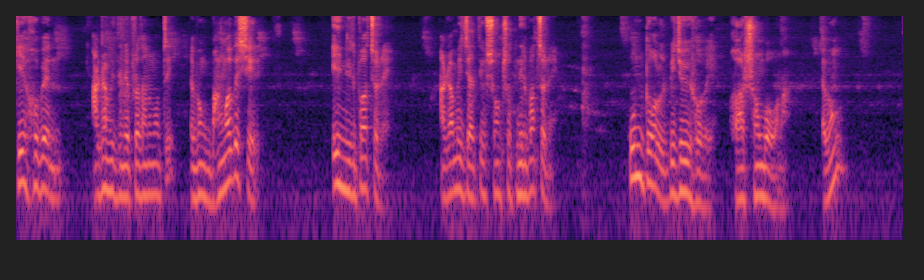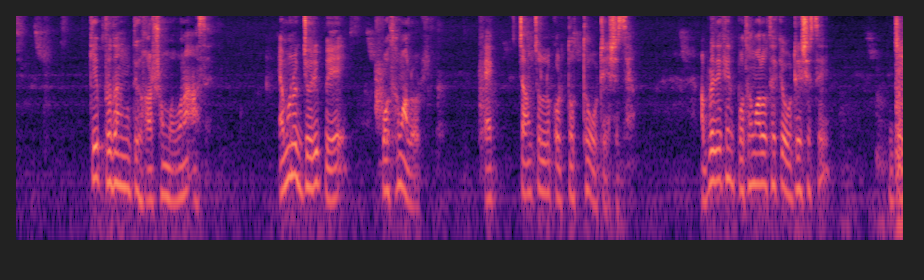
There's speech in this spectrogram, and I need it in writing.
কে হবেন আগামী দিনের প্রধানমন্ত্রী এবং বাংলাদেশের এই নির্বাচনে, আগামী জাতীয় সংসদ নির্বাচনে কোন দল বিজয়ী হবে হওয়ার সম্ভাবনা এবং কে প্রধানমন্ত্রী হওয়ার সম্ভাবনা আছে? এমন এক জরিপে প্রথম আলোর এক চাঞ্চল্যকর তথ্য উঠে এসেছে। আপনি দেখেন প্রথম আলো থেকে উঠে এসেছে যে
